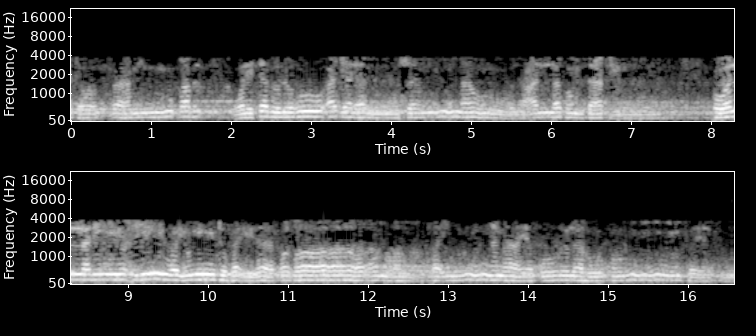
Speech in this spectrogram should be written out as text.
يتوفى من قبل ولتبلغوا أجلا مسمى ولعلكم تعقلون. هو الذي يحيي ويميت فإذا قضى أمرا فإنما يقول له كن فيكون.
